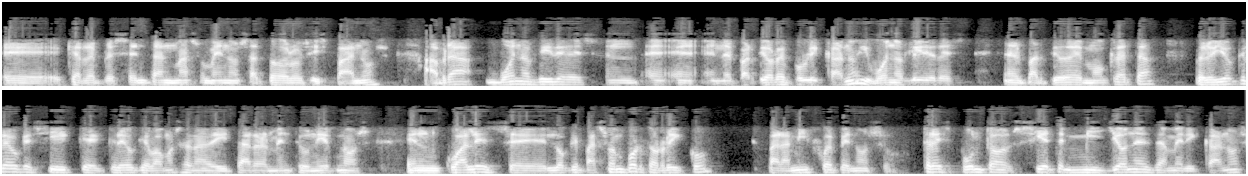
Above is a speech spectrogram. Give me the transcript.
eh, que representan más o menos a todos los hispanos. Habrá buenos líderes en, el Partido Republicano y buenos líderes en el Partido Demócrata, pero yo creo que sí, que creo que vamos a necesitar realmente unirnos en cuál lo que pasó en Puerto Rico. Para mí fue penoso. 3.7 millones de americanos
